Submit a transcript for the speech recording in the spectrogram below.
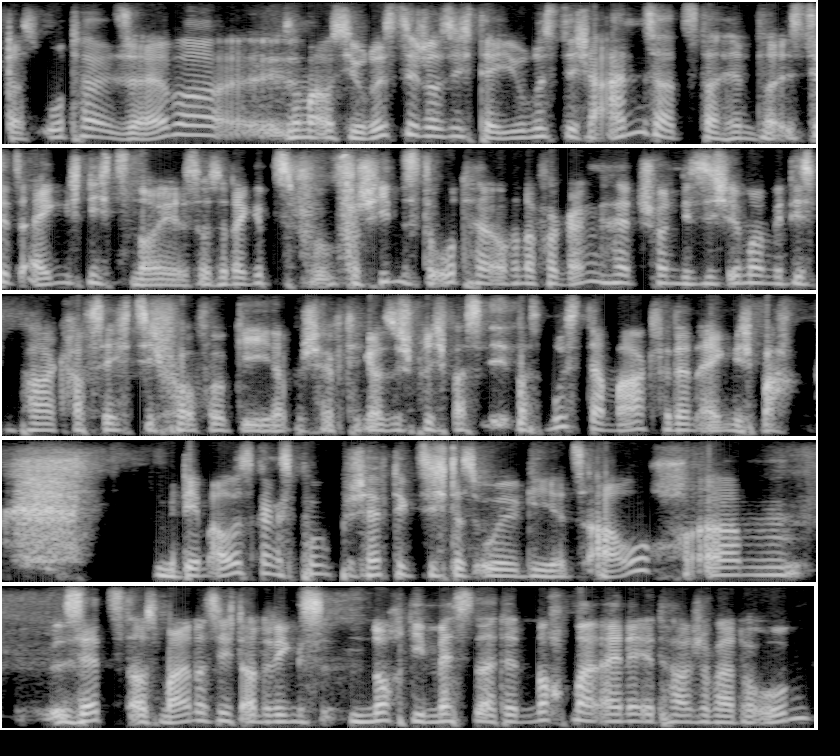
das Urteil selber, ich sag mal, aus juristischer Sicht, der juristische Ansatz dahinter ist jetzt eigentlich nichts Neues. Also da gibt es verschiedenste Urteile auch in der Vergangenheit schon, die sich immer mit diesem Paragraph 60 VVG beschäftigen. Also sprich, was, was muss der Makler denn eigentlich machen? Mit dem Ausgangspunkt beschäftigt sich das OLG jetzt auch, ähm, setzt aus meiner Sicht allerdings noch die Messlatte noch mal eine Etage weiter oben.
